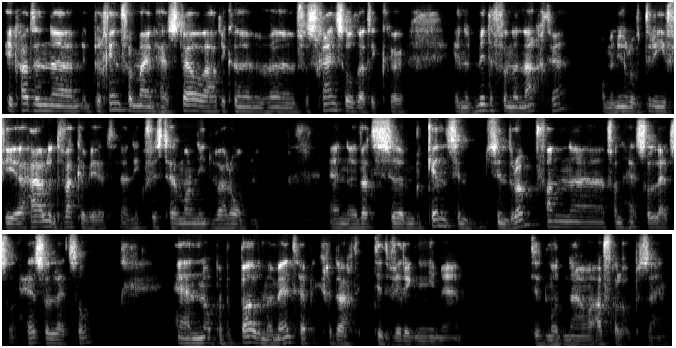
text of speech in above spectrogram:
ik had een, uh, in het begin van mijn herstel had ik een, verschijnsel dat ik uh, in het midden van de nacht, om een uur of drie, vier, huilend wakker werd. En ik wist helemaal niet waarom. En uh, dat is een bekend syndroom van, van hersenletsel, hersenletsel. En op een bepaald moment heb ik gedacht, dit wil ik niet meer dit moet nou afgelopen zijn.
